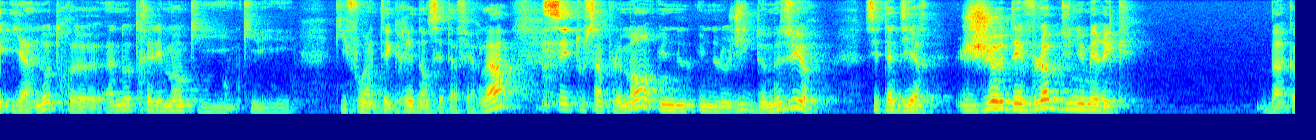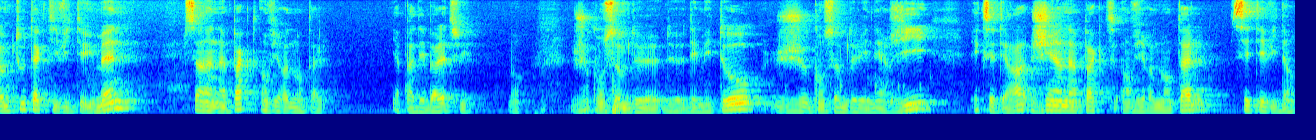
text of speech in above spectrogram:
il y a un autre, un autre élément qui, qui- qu'il faut intégrer dans cette affaire-là, c'est tout simplement une, une logique de mesure. C'est-à-dire, je développe du numérique. Ben, comme toute activité humaine, ça a un impact environnemental. Il n'y a pas débat là-dessus. Je consomme de- de- des métaux, je consomme de l'énergie, etc. J'ai un impact environnemental, c'est évident.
